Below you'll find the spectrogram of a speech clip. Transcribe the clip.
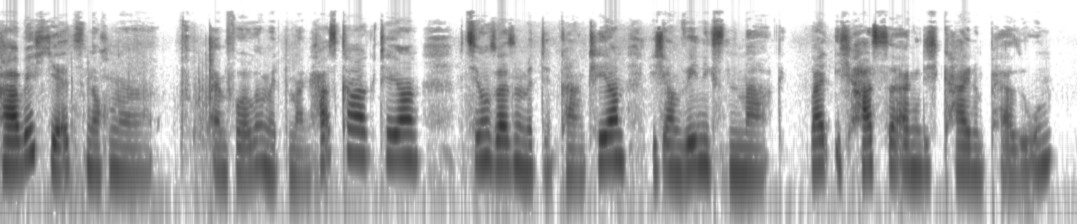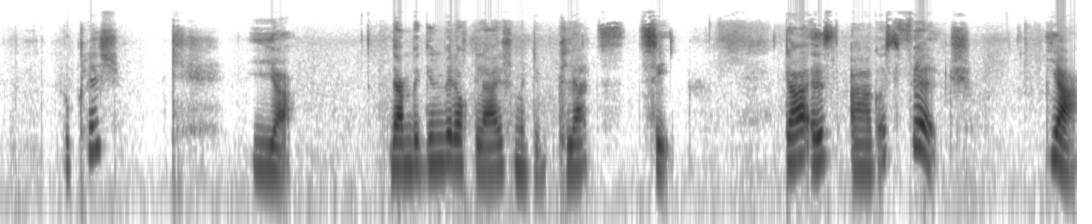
habe ich jetzt noch eine, eine Folge mit meinen Hasscharakteren, beziehungsweise mit den Charakteren, die ich am wenigsten mag. Weil ich hasse eigentlich keine Person. Wirklich? Ja. Dann beginnen wir doch gleich mit dem Platz 10. Da ist Argus Filch. Ja.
